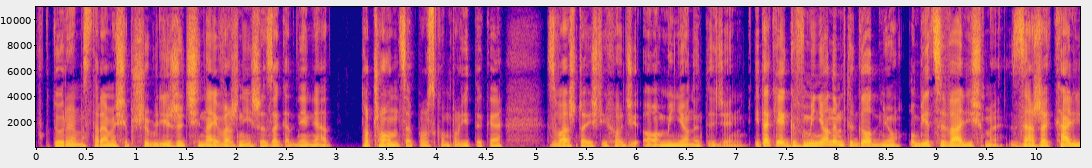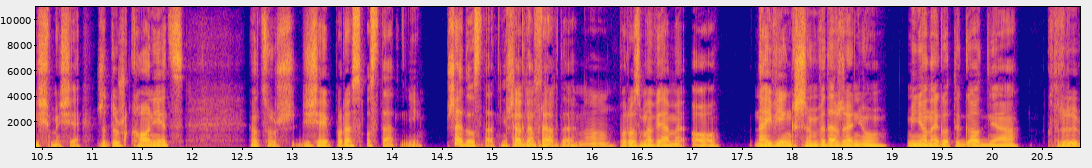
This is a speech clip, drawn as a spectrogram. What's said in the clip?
w którym staramy się przybliżyć najważniejsze zagadnienia toczące polską politykę, zwłaszcza jeśli chodzi o miniony tydzień. I tak jak w minionym tygodniu obiecywaliśmy, zarzekaliśmy się, że to już koniec, no cóż, dzisiaj po raz ostatni, przedostatni tak Przedostatni, naprawdę, No. porozmawiamy o największym wydarzeniu minionego tygodnia, który,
